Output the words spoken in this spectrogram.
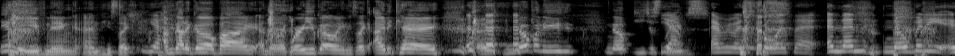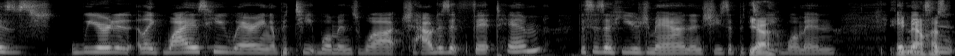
in the evening, and he's like, Yeah. "I'm gotta go, bye," and they're like, "Where are you going?" He's like, "IDK." And nobody, nope, he just Yep, leaves. everyone's cool with it. And then nobody is weirded. Like, why is he wearing a petite woman's watch? How does it fit him? This is a huge man, and she's a petite Yeah. woman. He it now makes has n-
